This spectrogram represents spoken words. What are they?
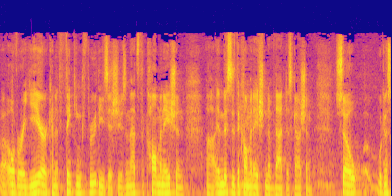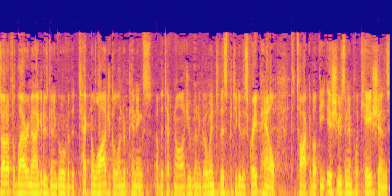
uh, over a year, kind of thinking through these issues, and that's the culmination, uh, and this is the culmination of that discussion. So we're going to start off with Larry Magid, who's going to go over the technological underpinnings of the technology. We're going to go into this particular, this great panel to talk about the issues and implications.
